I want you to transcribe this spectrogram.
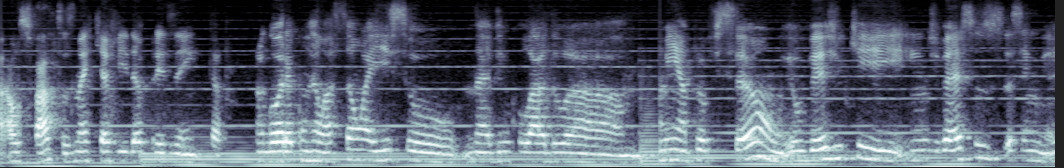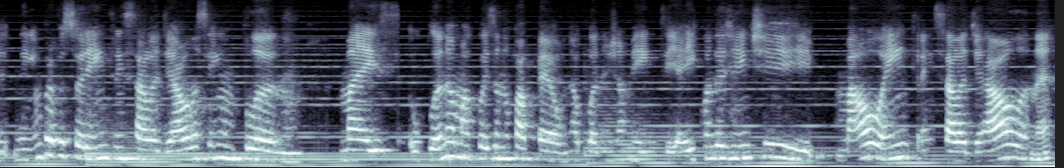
aos fatos né, que a vida apresenta. Agora, com relação a isso, né, vinculado à minha profissão, eu vejo que em diversos, assim, nenhum professor entra em sala de aula sem um plano, mas o plano é uma coisa no papel, né, o planejamento. E aí, quando a gente mal entra em sala de aula, né?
